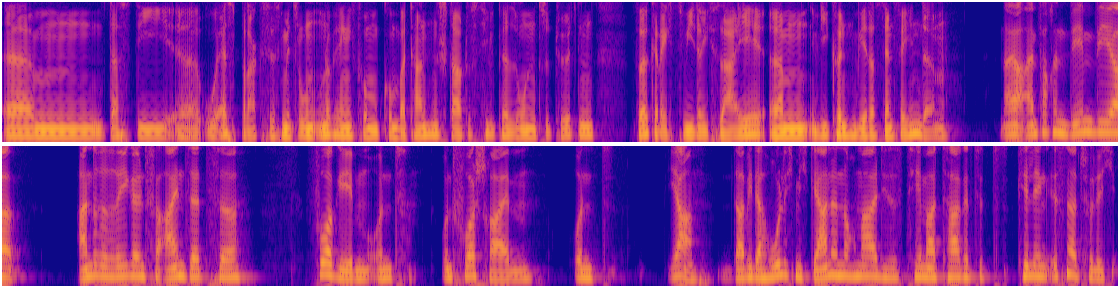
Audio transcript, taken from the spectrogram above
ähm, dass die äh, US-Praxis mit Drohnen unabhängig vom Kombatantenstatus Zielpersonen zu töten völkerrechtswidrig sei. Ähm, wie könnten wir das denn verhindern? Naja, einfach indem wir andere Regeln für Einsätze vorgeben und, und vorschreiben. Und ja, da wiederhole ich mich gerne nochmal. Dieses Thema Targeted Killing ist natürlich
